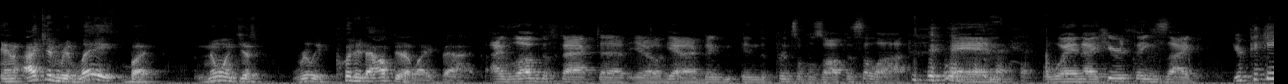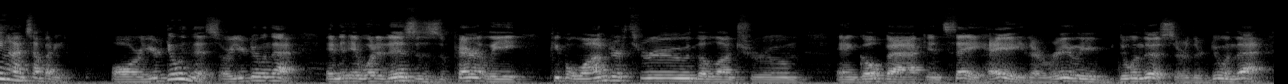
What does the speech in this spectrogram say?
And I can relate, but no one just really put it out there like that. I love the fact that, you know, again, I've been in the principal's office a lot. And when I hear things like, you're picking on somebody, or you're doing this, or you're doing that. And, and what it is, is apparently people wander through the lunchroom and go back and say, hey, they're really doing this or they're doing that.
